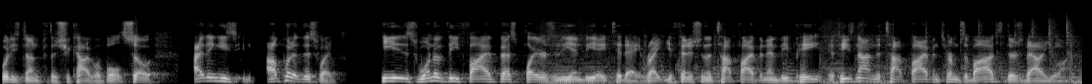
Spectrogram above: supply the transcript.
what he's done for the Chicago Bulls. So I think he's. I'll put it this way: he is one of the five best players in the NBA today, right? You finish in the top five in MVP. If he's not in the top five in terms of odds, there's value on him.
